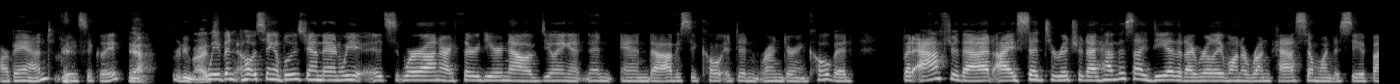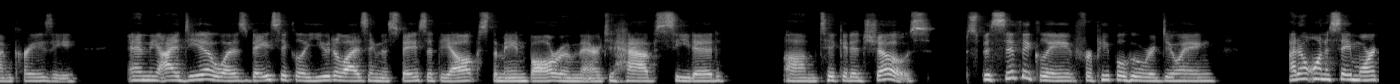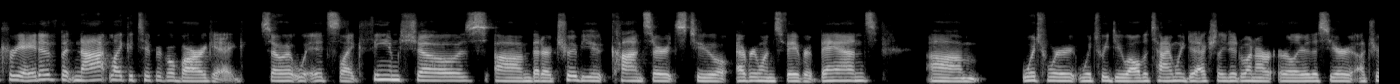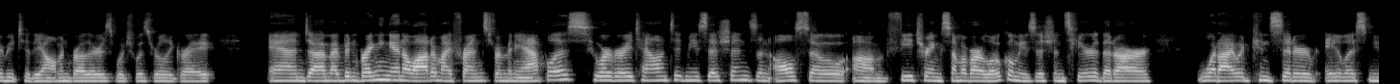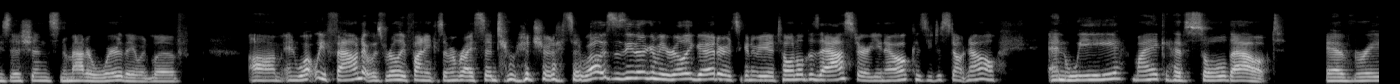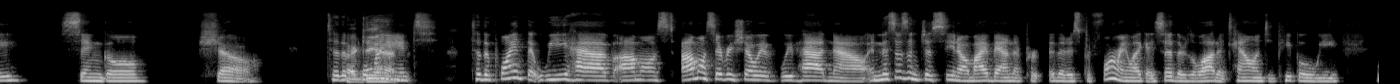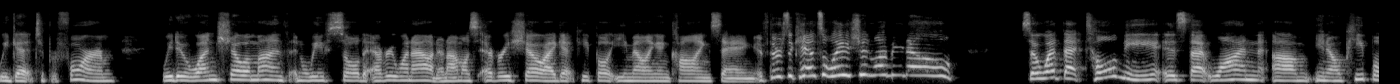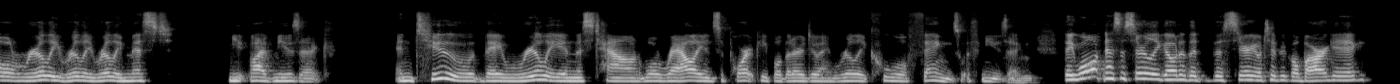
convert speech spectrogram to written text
our band, basically. yeah pretty much. We've been hosting a blues jam there, and we it's we're on our third year now of doing it, and and uh, obviously co- it didn't run during COVID. But after that, I said to Richard, I have this idea that I really want to run past someone to see if I'm crazy. And the idea was basically utilizing the space at the Elks, the main ballroom there, to have seated, um, ticketed shows specifically for people who were doing I don't want to say more creative, but not like a typical bar gig. So it, it's like themed shows um, that are tribute concerts to everyone's favorite bands, um, which we're which we do all the time. We did, actually did one our, earlier this year, a tribute to the Allman Brothers, which was really great. And um, I've been bringing in a lot of my friends from Minneapolis who are very talented musicians, and also um, featuring some of our local musicians here that are what I would consider A-list musicians, no matter where they would live. Um, and what we found, it was really funny because I remember I said to Richard, I said, well, this is either going to be really good or it's going to be a total disaster, you know, because you just don't know. And we, Mike, have sold out every single show to the Again. point to the point that we have almost almost every show we've we've had now and this isn't just you know my band that that is performing like i said there's a lot of talented people we we get to perform we do one show a month and we've sold everyone out. And almost every show i get people emailing and calling saying if there's a cancellation let me know. So what that told me is that one um, you know people really really really missed live music. And two they really in this town will rally and support people that are doing really cool things with music. Mm-hmm. they won't necessarily go to the the stereotypical bar gig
